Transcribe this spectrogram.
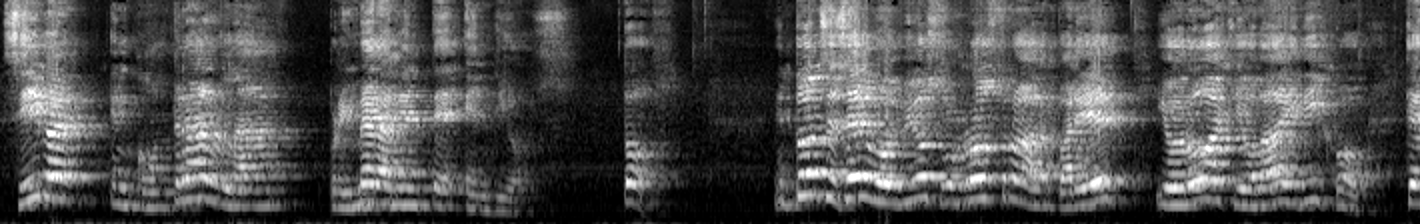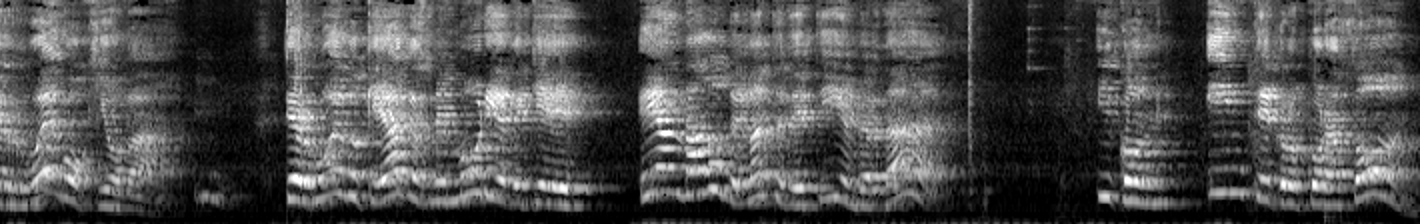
se iba a encontrarla primeramente en Dios. Dos. Entonces él volvió su rostro a la pared y oró a Jehová y dijo, te ruego Jehová, te ruego que hagas memoria de que he andado delante de ti en verdad y con íntegro corazón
